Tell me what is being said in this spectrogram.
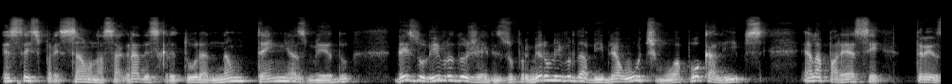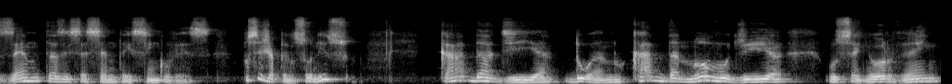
essa expressão na Sagrada Escritura, não tenhas medo, desde o livro do Gênesis, o primeiro livro da Bíblia, ao último, o Apocalipse, ela aparece 365 vezes. Você já pensou nisso? Cada dia do ano, cada novo dia, o Senhor vem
